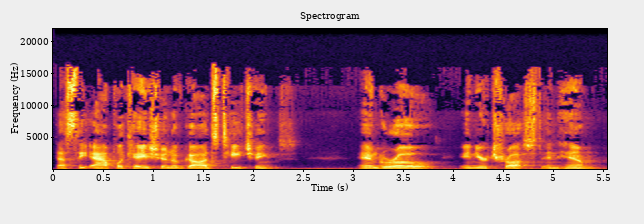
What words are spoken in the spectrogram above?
That's the application of God's teachings. And grow in your trust in him.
